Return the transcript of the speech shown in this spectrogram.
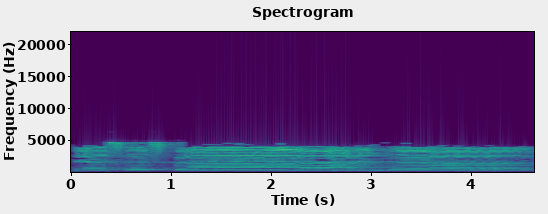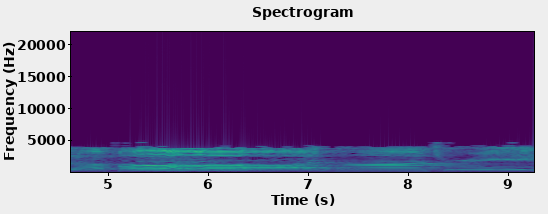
is suspended upon the tree.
